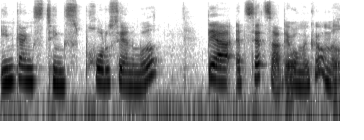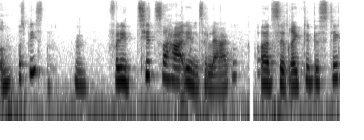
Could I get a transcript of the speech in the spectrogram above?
indgangstingsproducerende måde, det er at sætte sig der, hvor man køber maden og spise den. Fordi tit så har de en tallerken og et sæt rigtig bestik,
